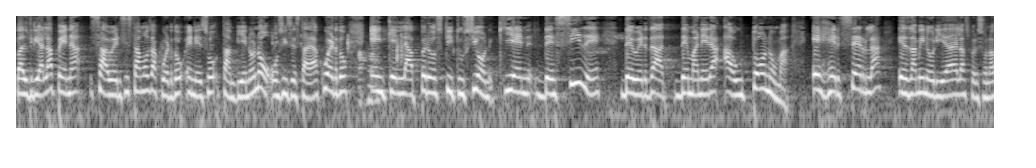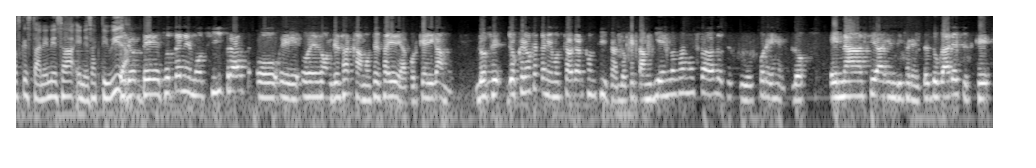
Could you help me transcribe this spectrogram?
valdría la pena saber si estamos de acuerdo en eso también o no, o si se está de acuerdo en que la prostitución, quien decide de verdad, de manera autónoma, ejercerla, es la minoría de las personas que están en esa, en esa actividad. Pero de eso tenemos cifras o, eh, o de dónde sacamos esa idea, porque digamos, los, yo creo que tenemos que hablar con cifras. Lo que también nos han mostrado los estudios, por ejemplo, en Asia, en diferentes lugares, es que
